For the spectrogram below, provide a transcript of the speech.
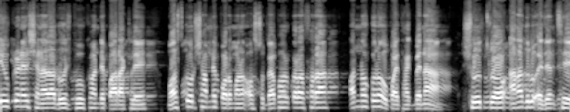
ইউক্রেনের সেনারা রুশ ভূখণ্ডে পা রাখলে মস্কোর সামনে পরমাণু অস্ত্র ব্যবহার করা ছাড়া অন্য কোনো উপায় থাকবে না। সূত্র আনাদুলু এজেন্সি।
